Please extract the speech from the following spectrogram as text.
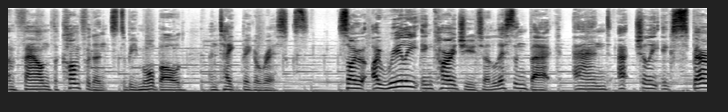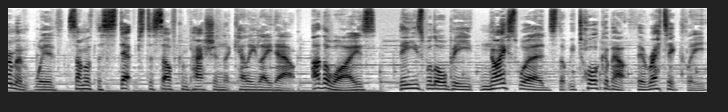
and found the confidence to be more bold and take bigger risks. So, I really encourage you to listen back and actually experiment with some of the steps to self compassion that Kelly laid out. Otherwise, these will all be nice words that we talk about theoretically,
